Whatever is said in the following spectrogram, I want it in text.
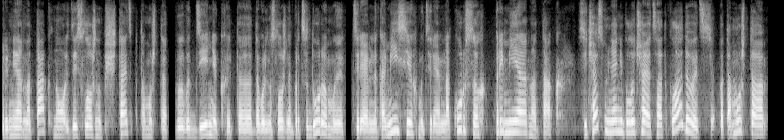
Примерно так, но здесь сложно посчитать, потому что вывод денег — это довольно сложная процедура. Мы теряем на комиссиях, мы теряем на курсах. Примерно так. Сейчас у меня не получается откладывать, потому что,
